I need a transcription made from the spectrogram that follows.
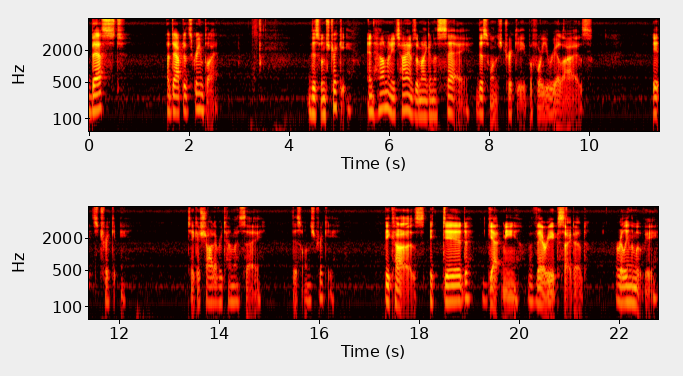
Best adapted screenplay. This one's tricky. And how many times am I going to say this one's tricky before you realize it's tricky? Take a shot every time I say this one's tricky. Because it did get me very excited early in the movie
